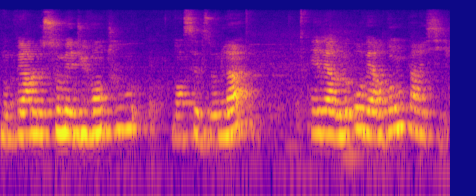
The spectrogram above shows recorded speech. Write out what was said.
Donc vers le sommet du Ventoux dans cette zone-là, et vers le Haut-Verdon par ici.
